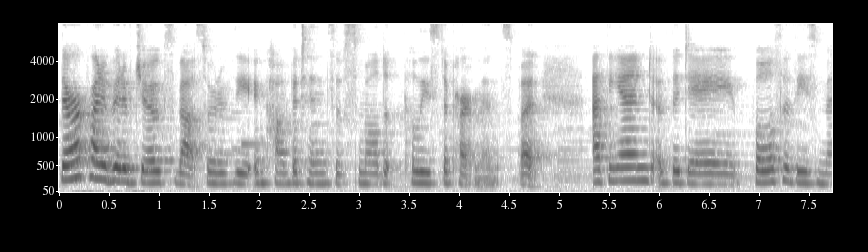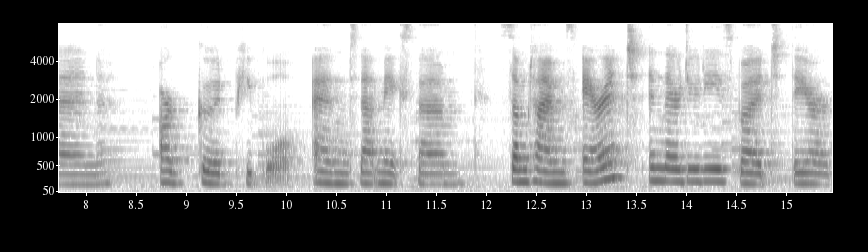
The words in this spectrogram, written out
there are quite a bit of jokes about sort of the incompetence of small de- police departments, but at the end of the day, both of these men are good people, and that makes them sometimes errant in their duties, but they are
